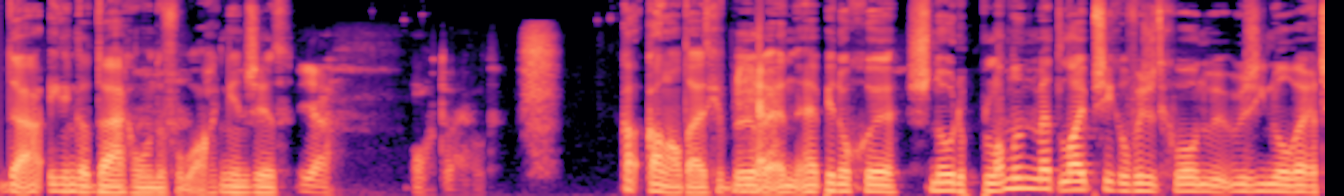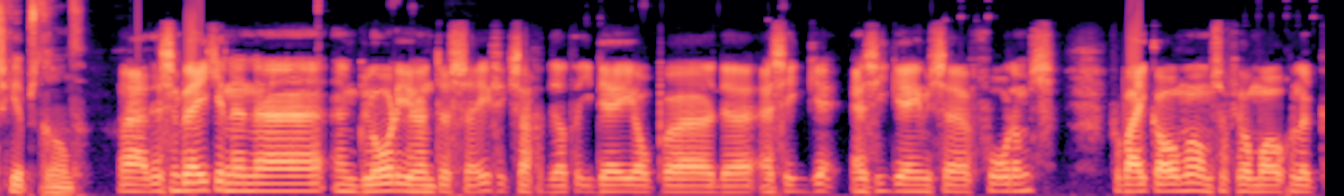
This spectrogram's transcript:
daar, ik denk dat daar gewoon de verwarring in zit. Ja, ongetwijfeld. Kan, kan altijd gebeuren. Ja. En heb je nog eh snode plannen met Leipzig? Of is het gewoon, we, we zien wel waar het schip strandt? Nou ja, het is een beetje een, eh, een Glory Hunter save. Ik zag dat idee op eh, de SE, SE Games forums voorbij komen. Om zoveel mogelijk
